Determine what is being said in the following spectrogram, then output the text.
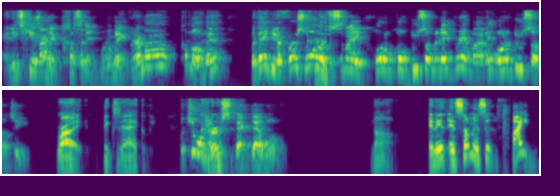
And these kids out here cussing their mama and grandma out? Come on, man. But they'd be the first ones if somebody quote unquote do something to their grandma, they want to do something to you. right? Exactly. But you don't respect that woman. No, and in, in some instance, fighting.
